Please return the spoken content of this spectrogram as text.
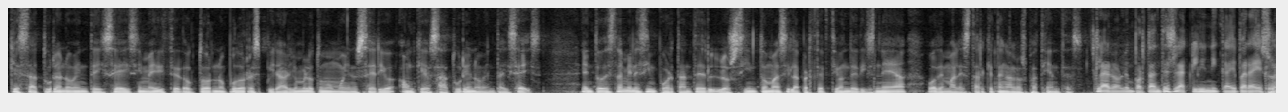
que satura 96 y me dice, doctor, no puedo respirar, yo me lo tomo muy en serio, aunque sature 96. Entonces también es importante los síntomas y la percepción de disnea o de malestar que tengan los pacientes. Claro, lo importante es la clínica y para eso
